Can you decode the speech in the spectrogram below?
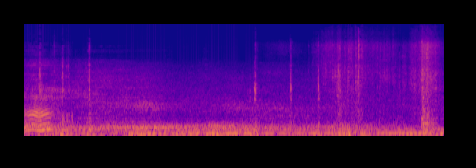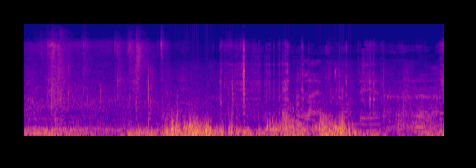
Uh, the lights are going dead. Uh.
